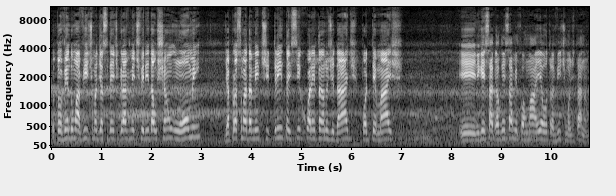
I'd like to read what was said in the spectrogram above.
Eu estou vendo uma vítima de acidente gravemente ferida ao chão, um homem de aproximadamente 35, 40 anos de idade, pode ter mais. E ninguém sabe, alguém sabe informar aí a outra vítima onde está não?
